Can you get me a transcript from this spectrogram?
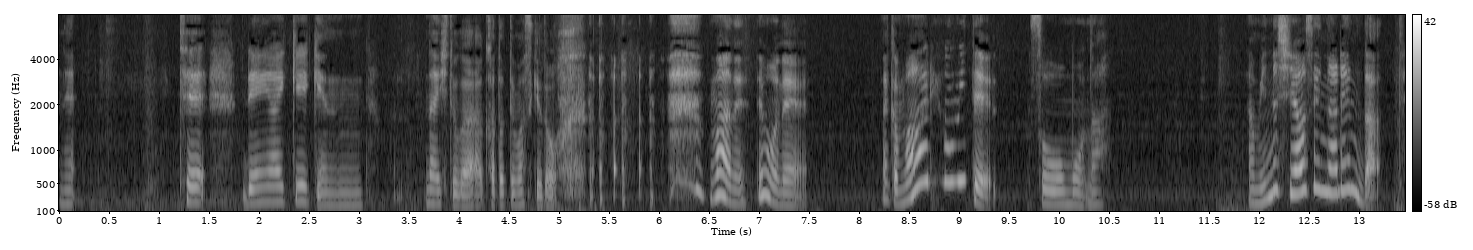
う。ね。って恋愛経験ない人が語ってますけど。まあねでもねなんか周りを見てそう思うな。あみんな幸せになれんだって。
